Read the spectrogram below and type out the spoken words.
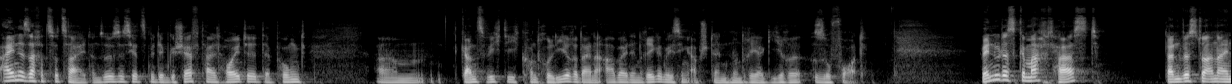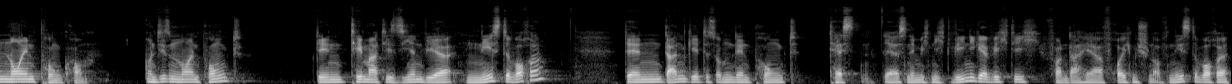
eine Sache zur Zeit. Und so ist es jetzt mit dem Geschäft halt heute der Punkt, ähm, ganz wichtig, kontrolliere deine Arbeit in regelmäßigen Abständen und reagiere sofort. Wenn du das gemacht hast, dann wirst du an einen neuen Punkt kommen. Und diesen neuen Punkt, den thematisieren wir nächste Woche, denn dann geht es um den Punkt testen. Der ist nämlich nicht weniger wichtig, von daher freue ich mich schon auf nächste Woche.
